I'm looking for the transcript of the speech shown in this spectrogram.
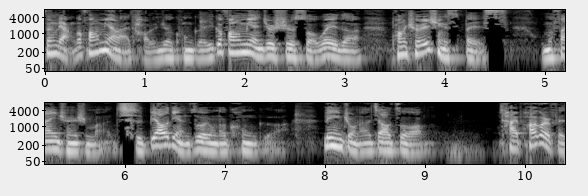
分两个方面来讨论这个空格？一个方面就是所谓的 punctuation space，我们翻译成什么起标点作用的空格；另一种呢叫做 typography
